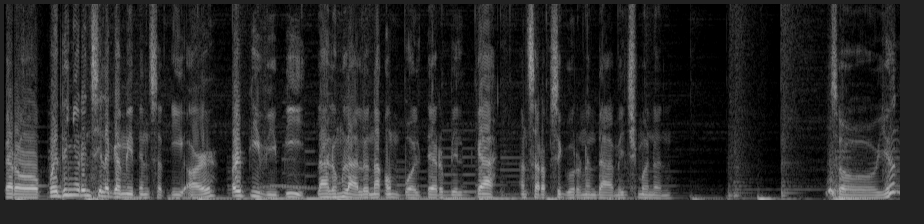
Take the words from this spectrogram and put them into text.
Pero pwede nyo rin sila gamitin sa TR or PvP, lalong-lalo na kung Volter build ka. Ang sarap siguro ng damage mo nun. So, yun.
